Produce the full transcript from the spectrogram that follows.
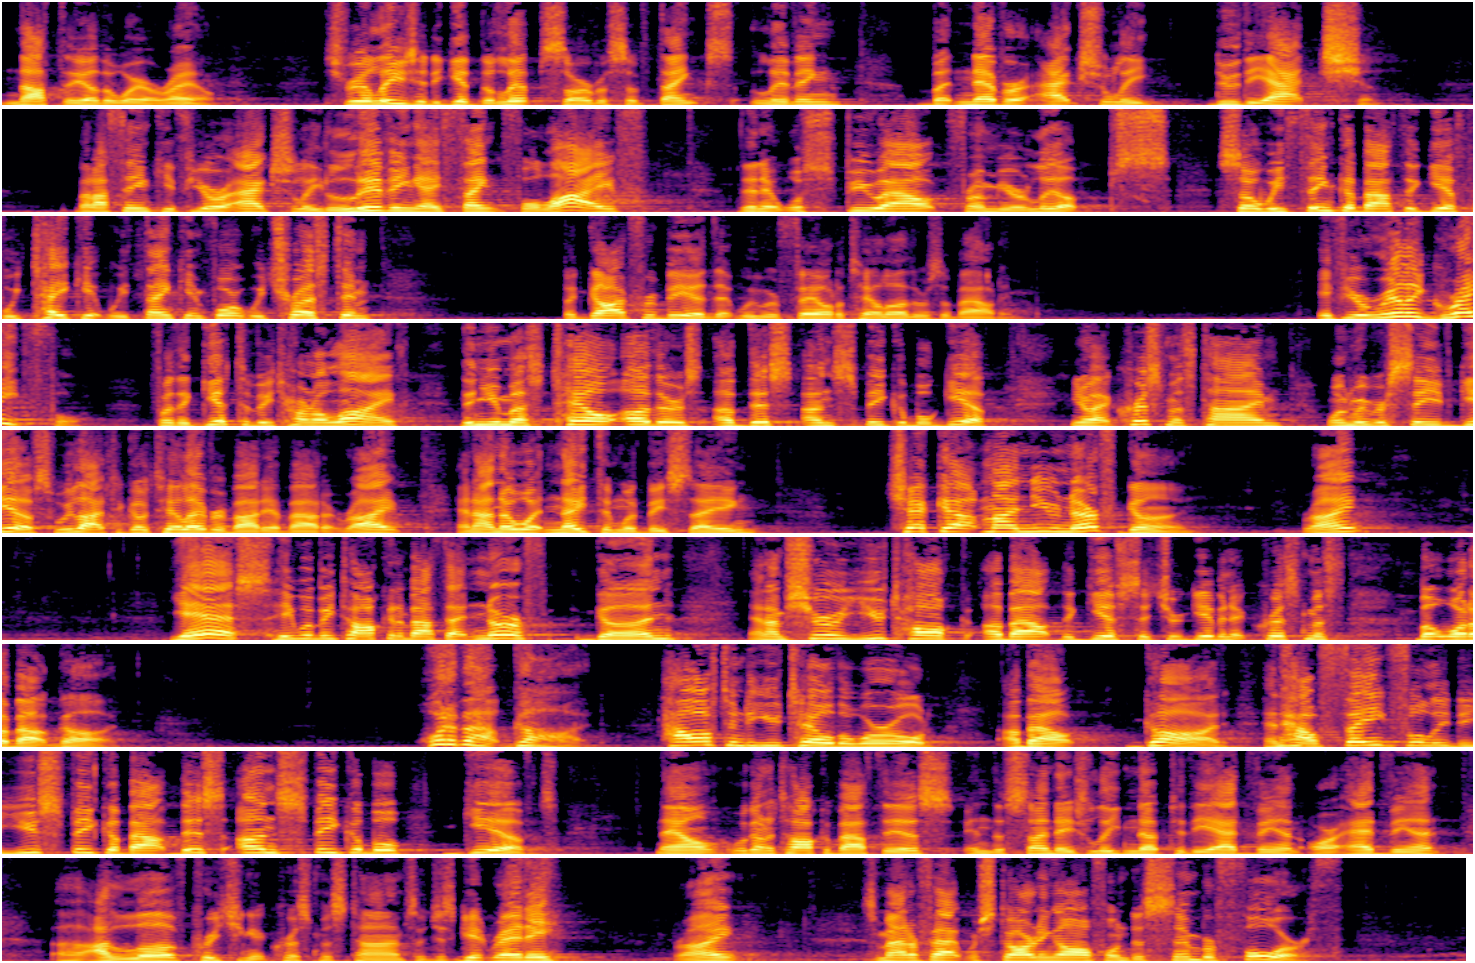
not the other way around. It's real easy to give the lip service of thanks living, but never actually do the action. But I think if you're actually living a thankful life, then it will spew out from your lips. So we think about the gift, we take it, we thank Him for it, we trust Him. But God forbid that we would fail to tell others about Him. If you're really grateful for the gift of eternal life, then you must tell others of this unspeakable gift. You know, at Christmas time, when we receive gifts, we like to go tell everybody about it, right? And I know what Nathan would be saying check out my new Nerf gun, right? Yes, he would be talking about that Nerf gun. And I'm sure you talk about the gifts that you're given at Christmas, but what about God? What about God? How often do you tell the world about God? And how faithfully do you speak about this unspeakable gift? Now, we're going to talk about this in the Sundays leading up to the Advent or Advent. Uh, I love preaching at Christmas time, so just get ready, right? As a matter of fact, we're starting off on December 4th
